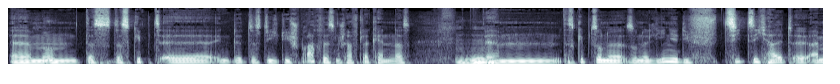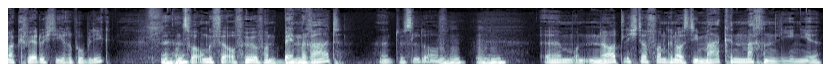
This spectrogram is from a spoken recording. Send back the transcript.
Ähm, das, das gibt, äh, das, die, die Sprachwissenschaftler kennen das. Mhm. Ähm, das gibt so eine, so eine Linie, die zieht sich halt äh, einmal quer durch die Republik. Mhm. Und zwar ungefähr auf Höhe von Benrath, äh, Düsseldorf. Mhm. Mhm. Ähm, und nördlich davon, genau, ist die Marken-Machen-Linie.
